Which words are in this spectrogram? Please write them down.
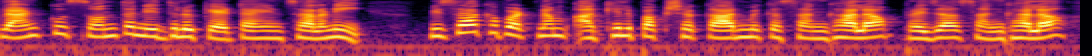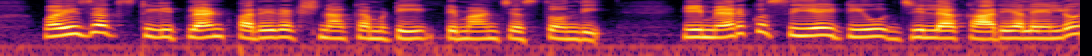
ప్లాంట్కు సొంత నిధులు కేటాయించాలని విశాఖపట్నం అఖిలపక్ష కార్మిక సంఘాల ప్రజా సంఘాల వైజాగ్ స్టీల్ ప్లాంట్ పరిరక్షణ కమిటీ డిమాండ్ చేస్తోంది. ఈ మేరకు సిఐటియు జిల్లా కార్యాలయంలో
